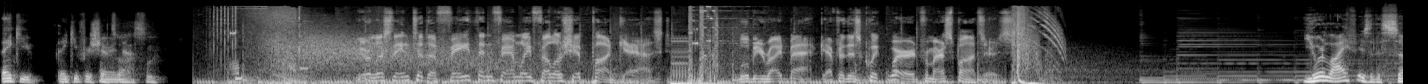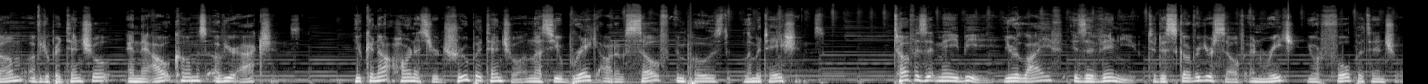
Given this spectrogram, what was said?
thank you. Thank you for sharing That's that. Awesome. You're listening to the Faith and Family Fellowship Podcast. We'll be right back after this quick word from our sponsors. Your life is the sum of your potential and the outcomes of your actions. You cannot harness your true potential unless you break out of self imposed limitations. Tough as it may be, your life is a venue to discover yourself and reach your full potential.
